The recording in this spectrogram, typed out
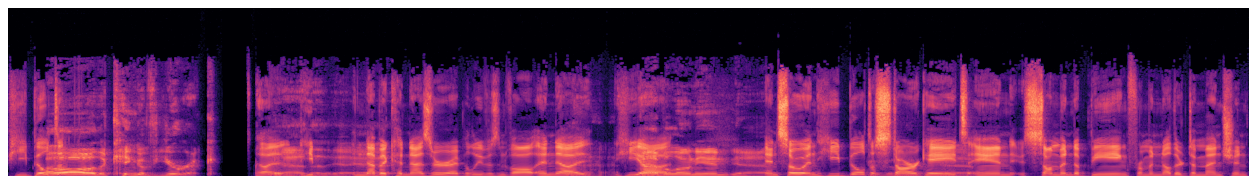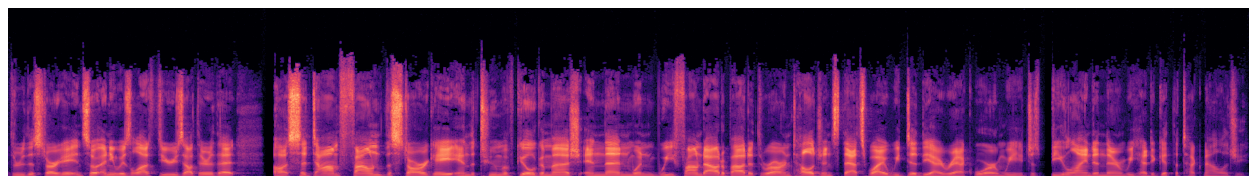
he built a- oh, the king of Uruk. Uh, yeah, he the- yeah. Nebuchadnezzar, I believe, is involved, and uh, he uh, Babylonian. Yeah. and so and he built a Stargate and summoned a being from another dimension through the Stargate. And so, anyways, a lot of theories out there that uh, Saddam found the Stargate and the Tomb of Gilgamesh, and then when we found out about it through our intelligence, that's why we did the Iraq War, and we just beelined in there, and we had to get the technology.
